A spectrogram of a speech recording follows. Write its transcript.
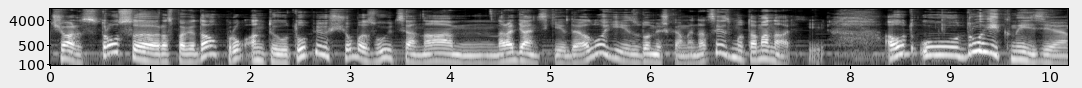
Чарльз Строс е, розповідав про антиутопію, що базується на радянській ідеології з домішками нацизму та монархії. А от у другій книзі, е,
